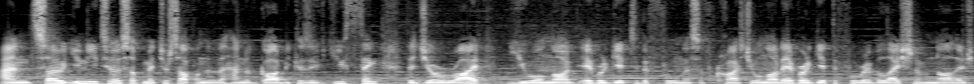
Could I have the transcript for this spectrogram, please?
And so you need to submit yourself under the hand of God because if you think that you're right, you will not ever get to the fullness of Christ. You will not ever get the full revelation of knowledge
